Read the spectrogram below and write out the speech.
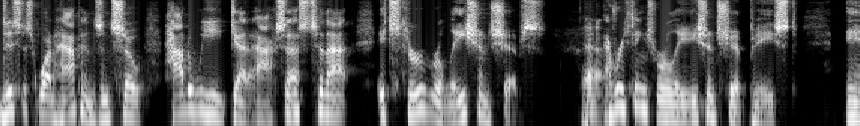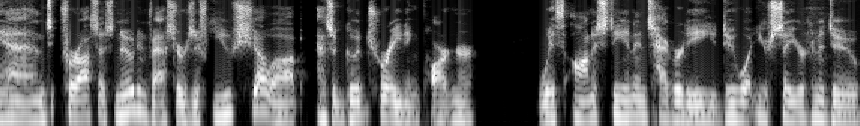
This is what happens. And so how do we get access to that? It's through relationships. Yeah. Everything's relationship based. And for us as note investors, if you show up as a good trading partner, with honesty and integrity. You do what you say you're going to do.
